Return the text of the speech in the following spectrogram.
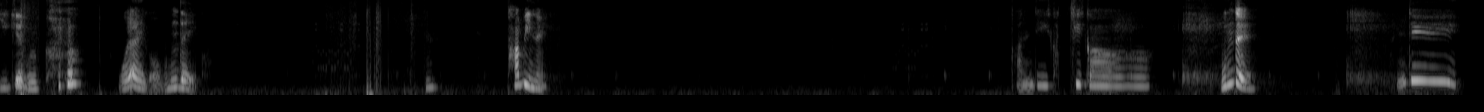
이게 뭘까요? 뭐야 이거? 뭔데 이거? 응? 탑이네. 간디 같이 가. 뭔데? 간디.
